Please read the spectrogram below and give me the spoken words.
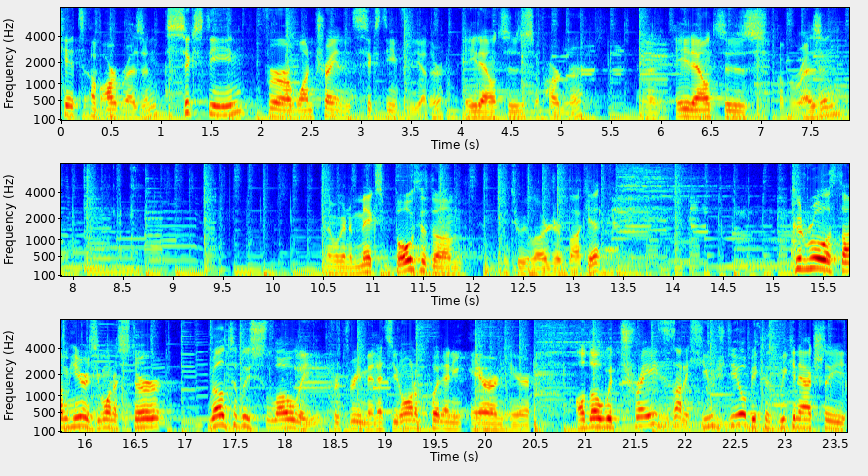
kit of art resin, 16 for our one tray and 16 for the other, eight ounces of hardener, and eight ounces of resin. And then we're gonna mix both of them into a larger bucket. Good rule of thumb here is you wanna stir relatively slowly for three minutes. You don't wanna put any air in here. Although with trays, it's not a huge deal because we can actually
